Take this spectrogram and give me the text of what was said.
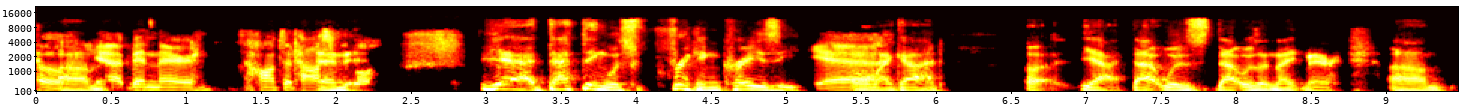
Oh, um, yeah, I've been there. Haunted hospital. Yeah, that thing was freaking crazy. yeah. Oh my god. Uh, yeah, that was that was a nightmare. Um,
